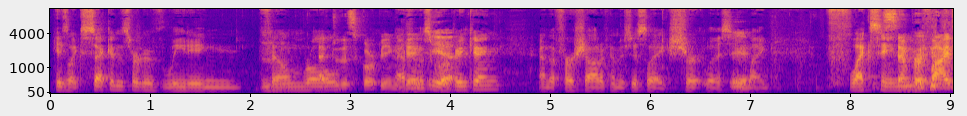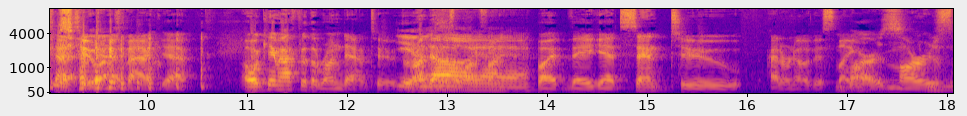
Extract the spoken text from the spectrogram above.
his like second sort of leading film role after the Scorpion after King. the Scorpion King, and the first shot of him is just like shirtless and like flexing. Semper Fi tattoo on his back. Yeah. Oh, it came after the rundown too. The Yeah. rundown is a Oh, lot of fun, yeah. but they get sent to I don't know this like Mars. Mars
